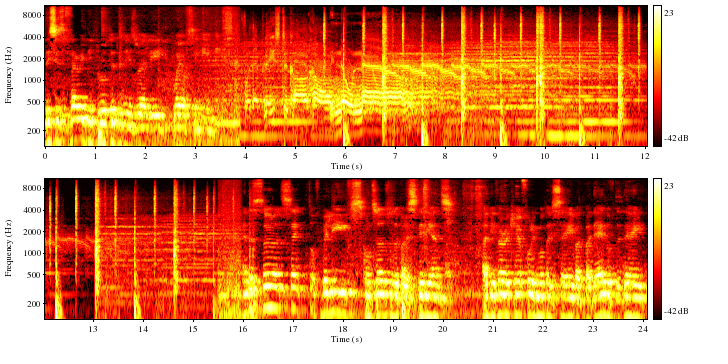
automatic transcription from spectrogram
This is very deep rooted in the Israeli way of thinking. For that place to call home, we know now. And the third set of beliefs concerns to the Palestinians. I'll be very careful in what I say, but by the end of the day,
